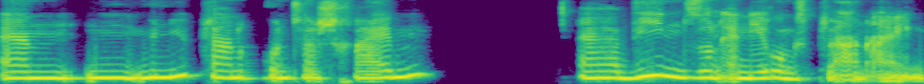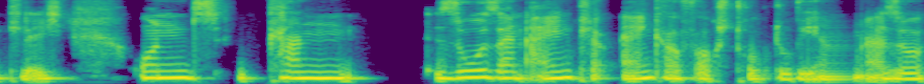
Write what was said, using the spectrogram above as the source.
ähm, einen Menüplan runterschreiben äh, wie so ein Ernährungsplan eigentlich und kann so seinen Einkauf auch strukturieren. Also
